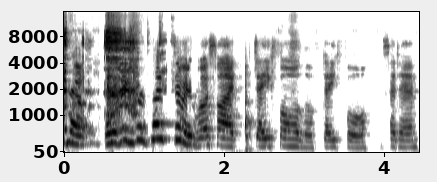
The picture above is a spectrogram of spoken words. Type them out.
you know, one of the things I said to him was like, "Day four, love, day four. I said, um,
